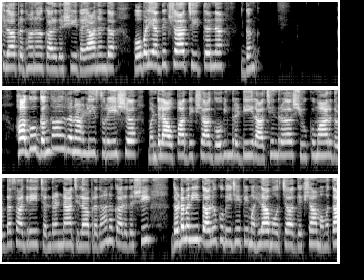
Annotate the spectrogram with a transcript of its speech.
ಜಿಲ್ಲಾ ಪ್ರಧಾನ ಕಾರ್ಯದರ್ಶಿ ದಯಾನಂದ, ಹೋಬಳಿ ಅಧ್ಯಕ್ಷ ಚೇತನ್ ಗಂಗ್ ಹಾಗೂ ಗಂಗಾರನಹಳ್ಳಿ ಸುರೇಶ್, ಮಂಡಲ ಉಪಾಧ್ಯಕ್ಷ ಗೋವಿಂದ ರೆಡ್ಡಿ, ರಾಜೇಂದ್ರ ಶಿವಕುಮಾರ್, ದೊಡ್ಡಸಾಗಿರಿ ಚಂದ್ರಣ್ಣ ಜಿಲ್ಲಾ ಪ್ರಧಾನ ಕಾರ್ಯದರ್ಶಿ ದೊಡ್ಡಮನಿ ತಾಲೂಕು ಬಿಜೆಪಿ ಮಹಿಳಾ ಮೋರ್ಚಾ ಅಧ್ಯಕ್ಷ ಮಮತಾ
